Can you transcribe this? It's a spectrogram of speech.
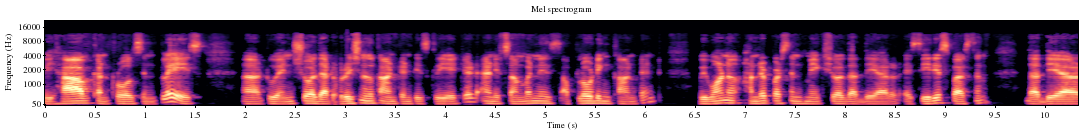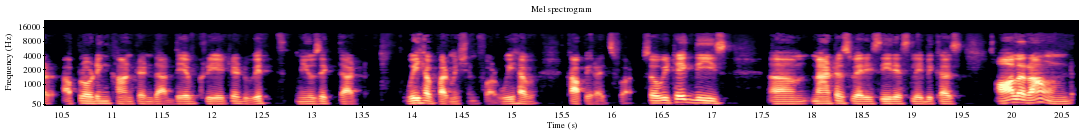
we have controls in place uh, to ensure that original content is created. And if someone is uploading content, we want to 100% make sure that they are a serious person, that they are uploading content that they've created with music that we have permission for, we have copyrights for. So we take these um, matters very seriously because all around,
